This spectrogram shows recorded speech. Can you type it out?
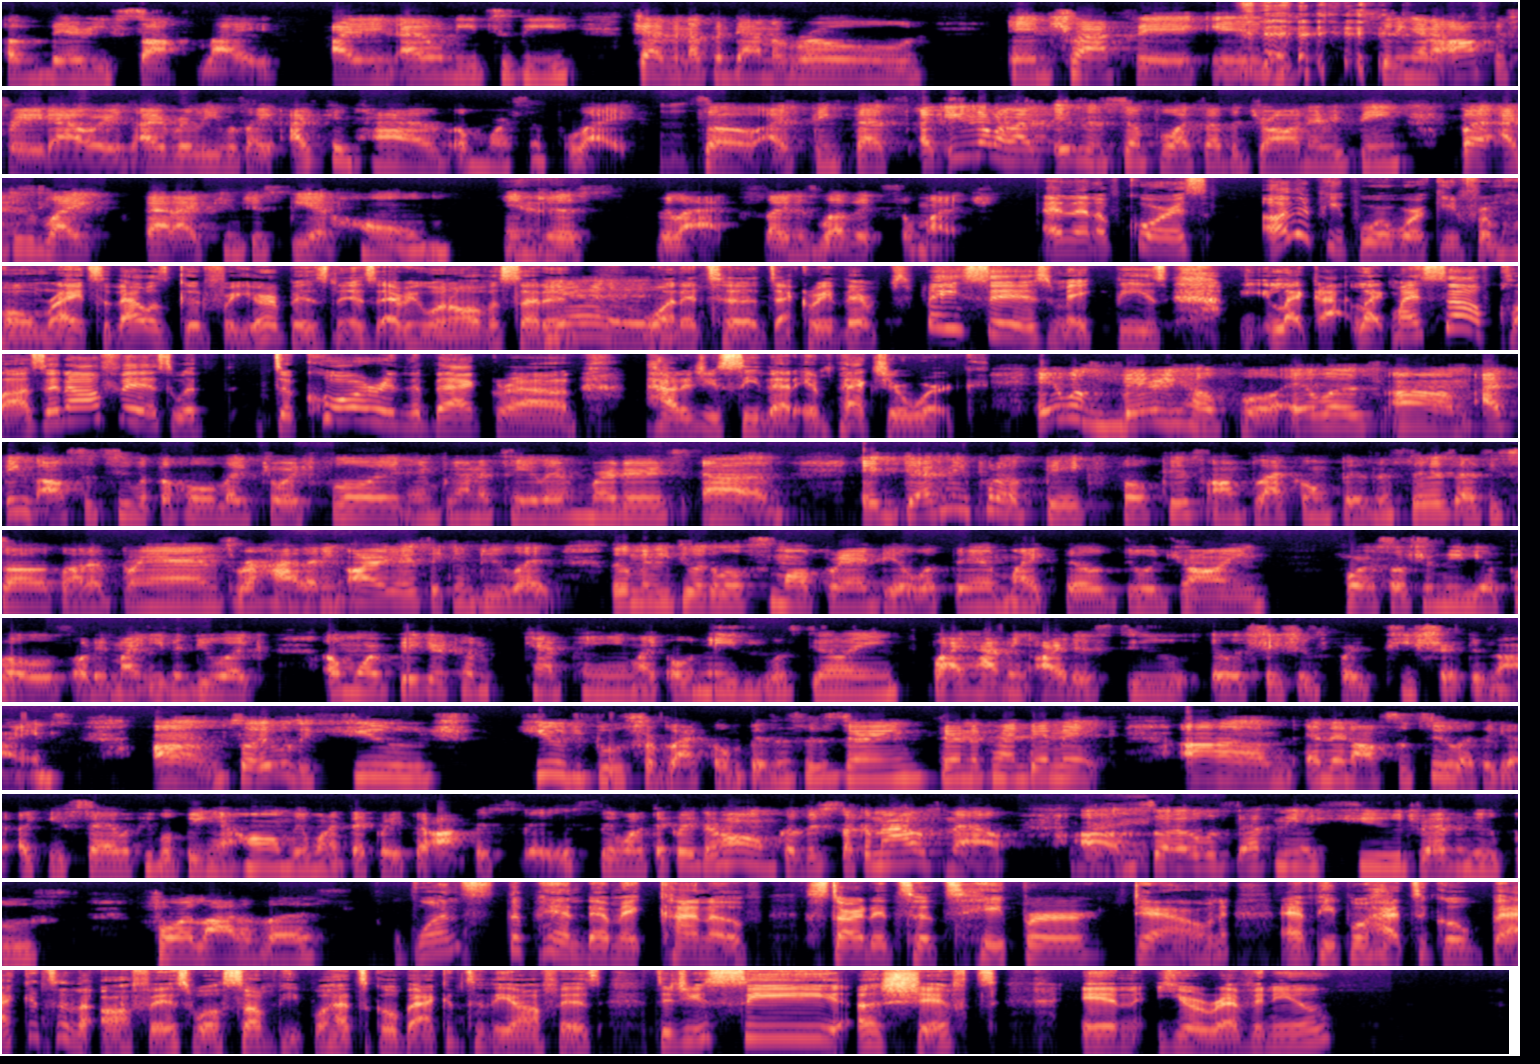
a very soft life. I didn't, I don't need to be driving up and down the road in traffic and sitting in an office for eight hours. I really was like, I can have a more simple life. Hmm. So I think that's, I- even though my life isn't simple, I still have to draw and everything, but I just like that I can just be at home and Yeah. just relax. I just love it so much. And then, of course, other people were working from home, right? So that was good for your business. Everyone all of a sudden Yes. wanted to decorate their spaces, make these like like myself, closet office with decor in the background. How did you see that impact your work? It was very helpful. It was, um, I think also too with the whole like George Floyd and Breonna Taylor murders, um, it definitely put a big focus on black owned businesses. As you saw, a lot of brands were highlighting artists. They can do like, they'll maybe do like a little small brand deal with them. Like they'll do a drawing for a social media post, or they might even do like a more bigger com- campaign like Old Navy was doing by having artists do illustrations for t-shirt designs. Um, so it was a huge, huge boost for black owned businesses during during the pandemic. Um, and then also too, like like you said, with people being at home, they want to decorate their office space. They want to decorate their home because they're stuck in the house now. Um, so it was definitely a huge revenue boost for a lot of us. Once the pandemic kind of started to taper down and people had to go back into the office, well, some people had to go back into the office. Did you see a shift in your revenue?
